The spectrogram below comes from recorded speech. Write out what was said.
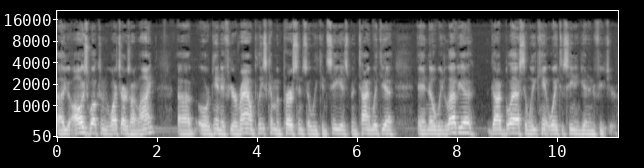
Uh, you're always welcome to watch ours online, uh, or again, if you're around, please come in person so we can see you and spend time with you. And know we love you. God bless, and we can't wait to see you again in the future.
